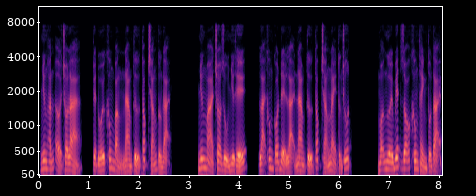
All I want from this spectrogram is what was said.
Nhưng hắn ở cho là, tuyệt đối không bằng nam tử tóc trắng cường đại. Nhưng mà cho dù như thế, lại không có để lại nam tử tóc trắng này từng chút. Mọi người biết rõ không thành tồn tại,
